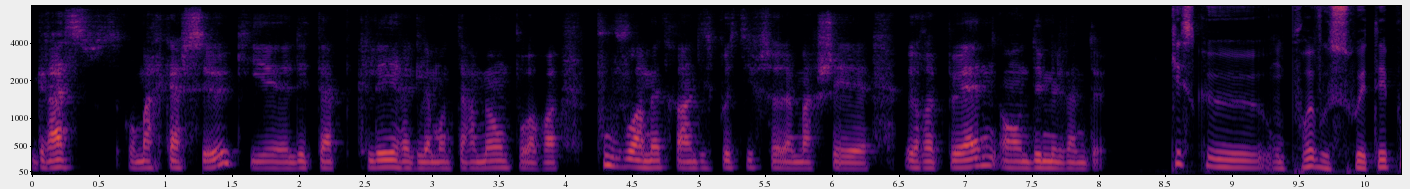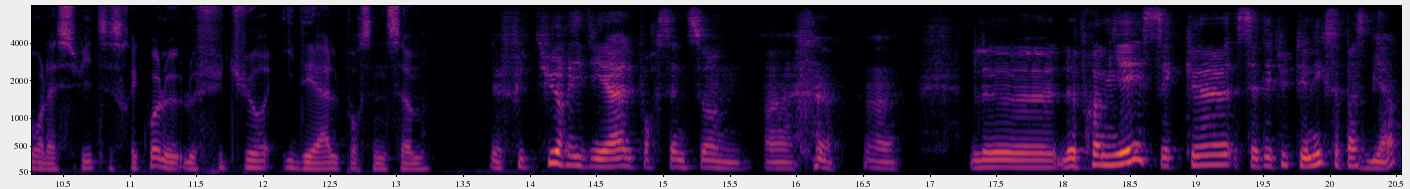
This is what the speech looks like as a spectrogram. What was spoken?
grâce au marquage CE, qui est l'étape clé réglementairement pour pouvoir mettre un dispositif sur le marché européen en 2022. Qu'est-ce que on pourrait vous souhaiter pour la suite? Ce serait quoi le, futur idéal pour Sensum? Le futur idéal pour Sensum. le, le, premier, c'est que cette étude clinique se passe bien.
